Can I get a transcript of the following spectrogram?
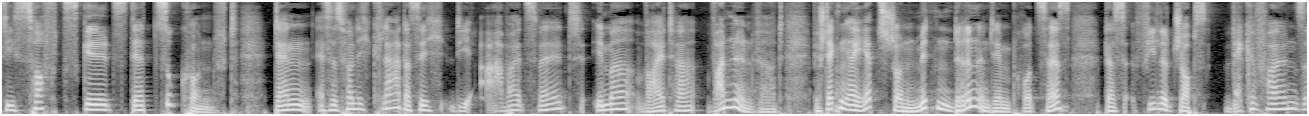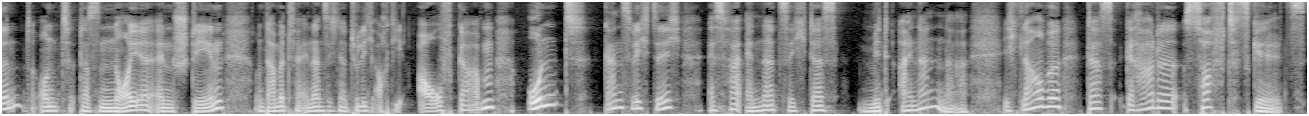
die Soft Skills der Zukunft. Denn es ist völlig klar, dass sich die Arbeitswelt immer weiter wandeln wird. Wir stecken ja jetzt schon mittendrin in dem Prozess, dass viele Jobs weggefallen sind und dass neue entstehen. Und damit verändern sich natürlich auch die Aufgaben. Und ganz wichtig, es verändert sich das Miteinander. Ich glaube, dass gerade Soft Skills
